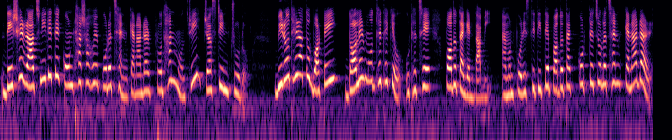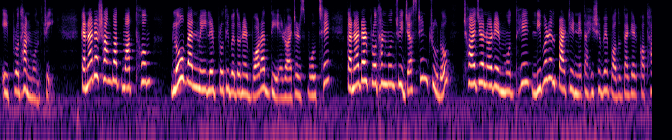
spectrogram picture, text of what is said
দেশের রাজনীতিতে কোণঠাসা হয়ে পড়েছেন কানাডার প্রধানমন্ত্রী জাস্টিন ট্রুডো। বিরোধীরা তো বটেই দলের মধ্যে থেকেও উঠেছে পদত্যাগের দাবি। এমন পরিস্থিতিতে পদত্যাগ করতে চলেছেন কানাডার এই প্রধানমন্ত্রী। কানাডা সংবাদ মাধ্যম গ্লোব অ্যান্ড মেইলের প্রতিবেদনের বরাত দিয়ে রয়টার্স বলছে, কানাডার প্রধানমন্ত্রী জাস্টিন ট্রুডো ছয় জানুয়ারির মধ্যে লিবারেল পার্টির নেতা হিসেবে পদত্যাগের কথা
